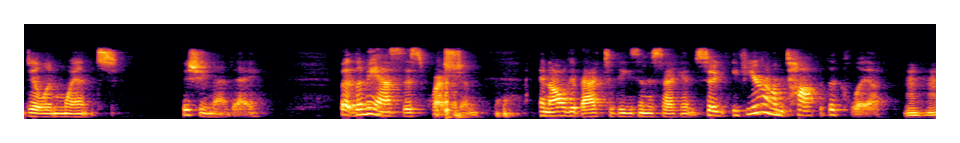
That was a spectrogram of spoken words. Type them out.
Dylan went fishing that day. But let me ask this question, and I'll get back to these in a second. So if you're on top of the cliff, hmm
